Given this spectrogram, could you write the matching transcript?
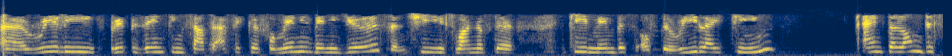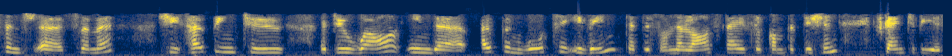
uh, really representing South Africa for many, many years, and she is one of the key members of the relay team. And the long distance uh, swimmer, she's hoping to do well in the open water event that is on the last day of the competition. It's going to be a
